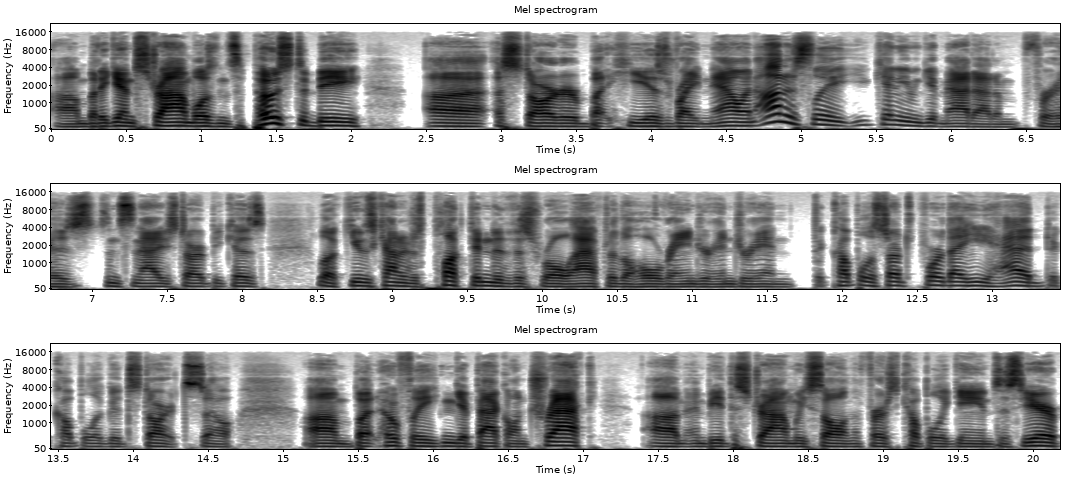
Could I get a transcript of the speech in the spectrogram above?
Um, but again, Strahm wasn't supposed to be uh, a starter, but he is right now. And honestly, you can't even get mad at him for his Cincinnati start because, look, he was kind of just plucked into this role after the whole Ranger injury. And a couple of starts before that, he had a couple of good starts. So, um, but hopefully he can get back on track um, and be the Strahm we saw in the first couple of games this year.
